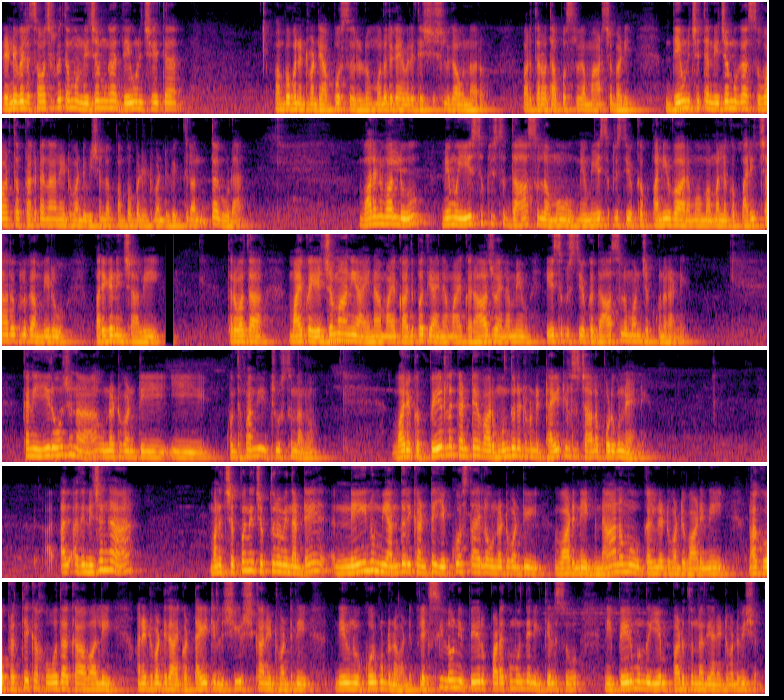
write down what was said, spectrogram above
రెండు వేల సంవత్సరాల క్రితము నిజంగా దేవుని చేత పంపబడినటువంటి అపోస్తులు మొదటగా ఎవరైతే శిష్యులుగా ఉన్నారో వారి తర్వాత అపోస్తులుగా మార్చబడి దేవుని చేత నిజముగా సువార్త ప్రకటన అనేటువంటి విషయంలో పంపబడినటువంటి వ్యక్తులంతా కూడా వాళ్ళని వాళ్ళు మేము యేసుక్రీస్తు దాసులము మేము యేసుక్రీస్తు యొక్క పనివారము మమ్మల్ని ఒక పరిచారకులుగా మీరు పరిగణించాలి. తర్వాత మా యొక్క యజమాని ఆయన మా యొక్క అధిపతి ఆయన మా యొక్క రాజు అయినా మేము యేసుక్రీస్తు యొక్క దాసులము అని చెప్పుకున్నారండి. కానీ ఈ రోజున ఉన్నటువంటి ఈ కొంతమంది చూస్తున్నాను వారి యొక్క పేర్ల కంటే వారి ముందున్నటువంటి టైటిల్స్ చాలా పొడుగున్నాయండి. అది అది నిజంగా మనం చెప్పని చెప్తున్నాం ఏంటంటే నేను మీ అందరికంటే ఎక్కువ స్థాయిలో ఉన్నటువంటి వాడిని జ్ఞానము కలిగినటువంటి వాడిని నాకు ఒక ప్రత్యేక హోదా కావాలి అనేటువంటిది ఆ యొక్క టైటిల్ శీర్షిక అనేటువంటిది నేను కోరుకుంటున్నామండి. ఫ్లెక్సీలో నీ పేరు పడకముందే నీకు తెలుసు నీ పేరు ముందు ఏం పడుతున్నది అనేటువంటి విషయం.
